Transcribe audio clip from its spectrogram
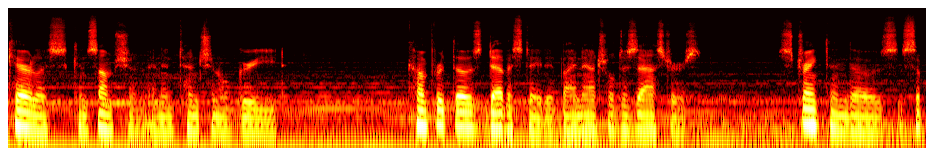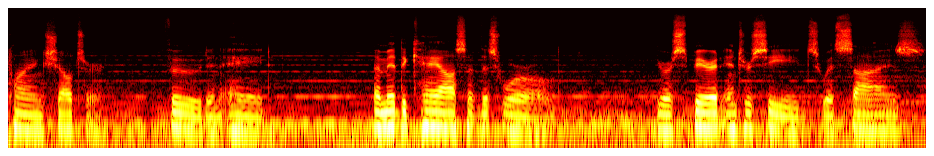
careless consumption and intentional greed. Comfort those devastated by natural disasters. Strengthen those supplying shelter, food, and aid. Amid the chaos of this world, your Spirit intercedes with sighs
